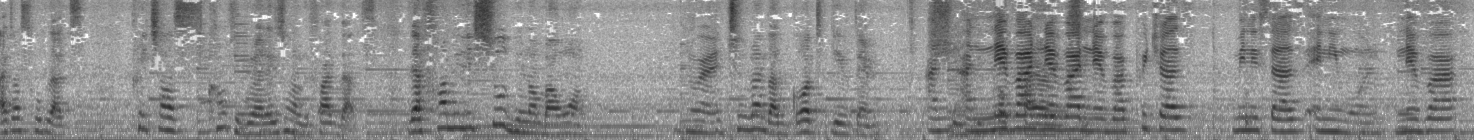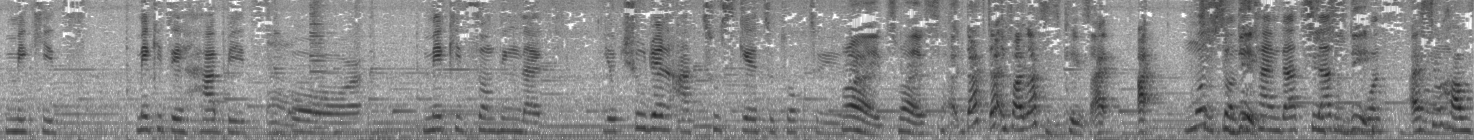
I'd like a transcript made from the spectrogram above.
I just hope that preachers come to the realization of the fact that their family should be number one. Right. Children that God gave them. and and be top never never never preachers ministers anyone never make it make it a habit Mm. or make it something like your children are too scared to talk to you Right, right. That, that, in fact, that is the case. I, I, Most of the time, that's- that's today, what's I still have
